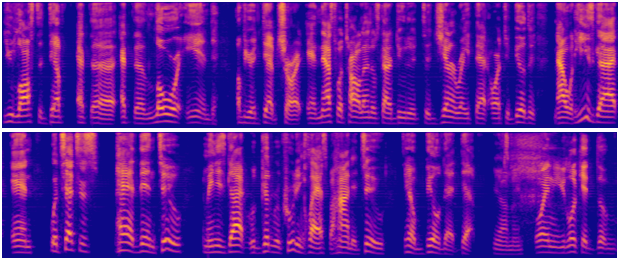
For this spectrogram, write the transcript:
you lost the depth at the at the lower end of your depth chart, and that's what Todd Orlando's got to do to to generate that or to build it. Now, what he's got and what Texas had then too. I mean, he's got a good recruiting class behind it too to help build that depth. You know what I mean? Well, and you look at the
